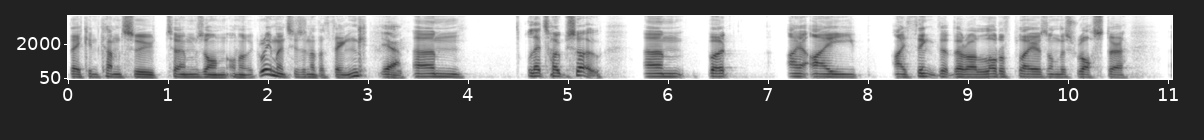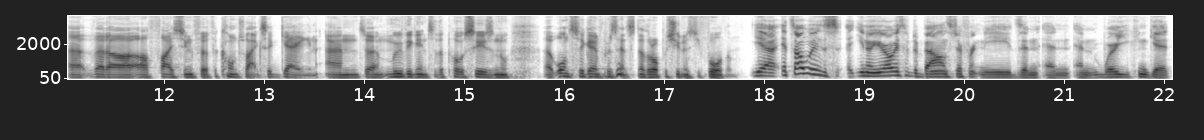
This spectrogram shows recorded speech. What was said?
they can come to terms on on an agreement is another thing. Yeah. Um, let's hope so. Um, but I, I I think that there are a lot of players on this roster. Uh, that are, are fighting for, for contracts again and uh, moving into the postseason uh, once again presents another opportunity for them. Yeah, it's always you know you always have to balance different needs and and and where you can get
